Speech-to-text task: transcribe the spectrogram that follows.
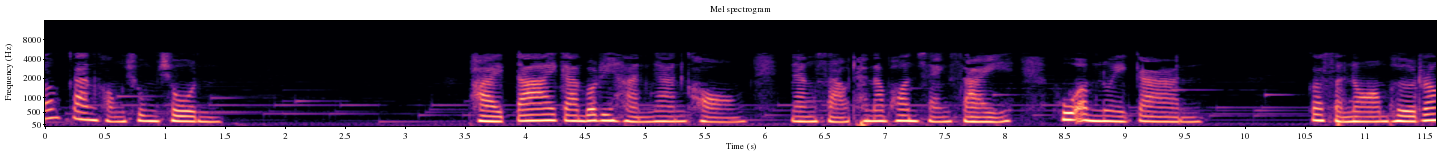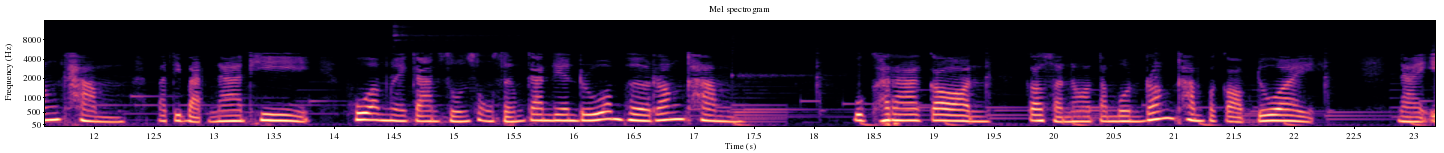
ต้องการของชุมชน ภายใต้การบริหารงานของนางสาวธนพรแสงใส ผู้อำนวยการกศนอำเภอร่องคำปฏิบัติหน้าที่ ผู้อำนวยการศูนย์ส่งเสริมการเรียนรู้อำเภอร่องคำบุคลากร กศนตำบลร่องคำประกอบด้วย นายเอ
